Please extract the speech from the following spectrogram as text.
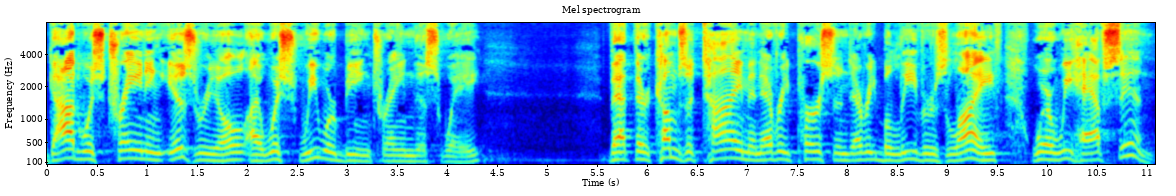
God was training Israel. I wish we were being trained this way that there comes a time in every person, every believer's life where we have sinned.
